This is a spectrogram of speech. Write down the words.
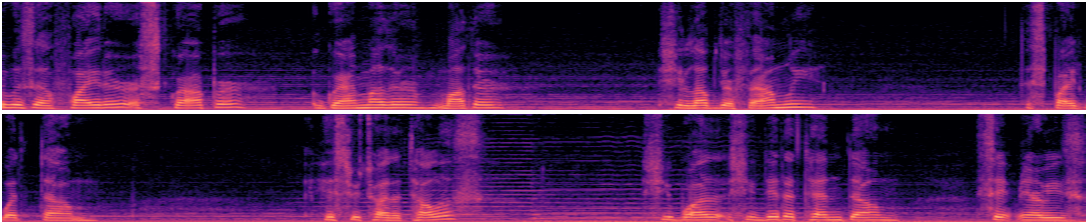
was a fighter, a scrapper, a grandmother, mother. She loved her family, despite what um, history tried to tell us. She was. She did attend um, St. Mary's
